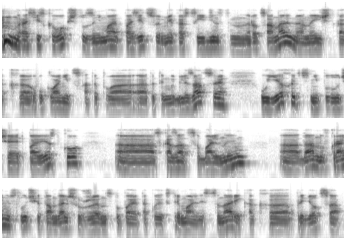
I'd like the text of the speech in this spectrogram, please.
российского общества занимает позицию, мне кажется, единственно рациональную. Она ищет, как э, уклониться от, этого, от этой мобилизации, уехать, не получать повестку, Э, сказаться больным, э, да, ну, в крайнем случае там дальше уже наступает такой экстремальный сценарий, как э, придется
